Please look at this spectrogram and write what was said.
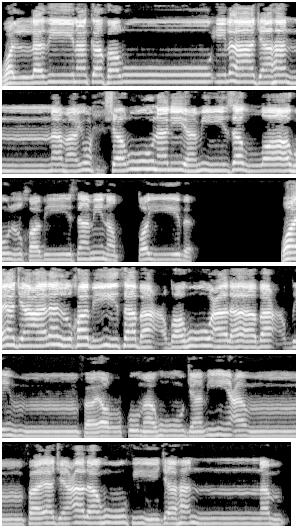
والذين كفروا إلى جهنم يحشرون ليميز الله الخبيث من الطيب ويجعل الخبيث بعضه على بعض فيركمه جميعا فيجعله في جهنم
